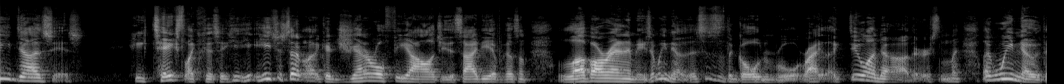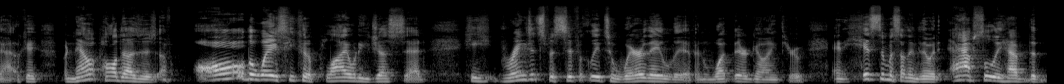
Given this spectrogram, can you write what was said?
he does is he takes like he, he's just set up like a general theology, this idea of listen, love our enemies, and we know this. This is the golden rule, right? Like do unto others, and like, like we know that, okay. But now what Paul does is of all the ways he could apply what he just said, he brings it specifically to where they live and what they're going through, and hits them with something they would absolutely have the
